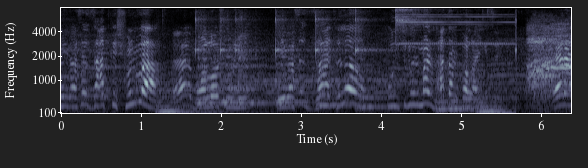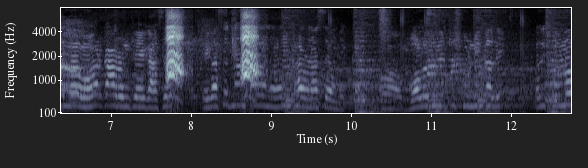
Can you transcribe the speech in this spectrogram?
এই গাছের জাত কি শুনবা? হ্যাঁ বলো শুনি। এই গাছের জাত হলো কুলসুমের মার ভাতার কলা গেছে। এর নাম হওয়ার কারণ কি এই গাছে? এই গাছের নাম কারণ কারণ আছে অনেক বলো যদি একটু শুনি তাহলে তাহলে শোনো।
